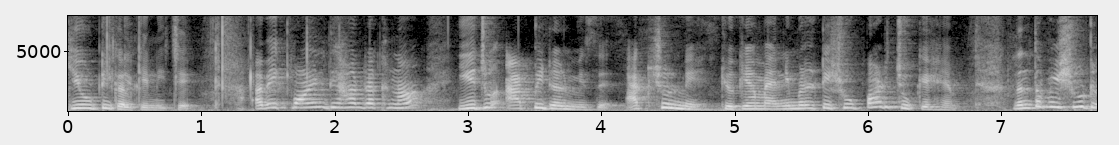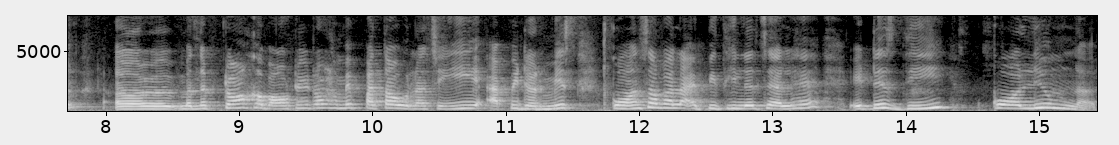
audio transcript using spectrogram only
क्यूटिकल के नीचे। अब एक पॉइंट ध्यान रखना, ये जो एपिडर्मिस है एक्चुअल में, क्योंकि हम एनिमल टिश्यू पढ़ चुके हैं। देन तो वी शुड मतलब टॉक अबाउट इट और हमें पता होना चाहिए, ये एपिडर्मिस कौन सा वाला एपिथीलियल सेल है? It is the columnar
